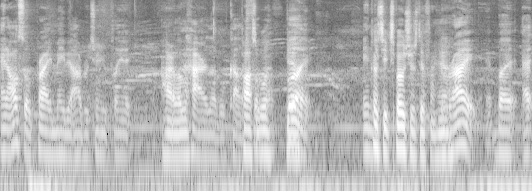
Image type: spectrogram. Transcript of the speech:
and also probably maybe an opportunity to play at Higher level, higher level college Possibly, football. yeah. But because the exposure is different. Yeah, Right, but at,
